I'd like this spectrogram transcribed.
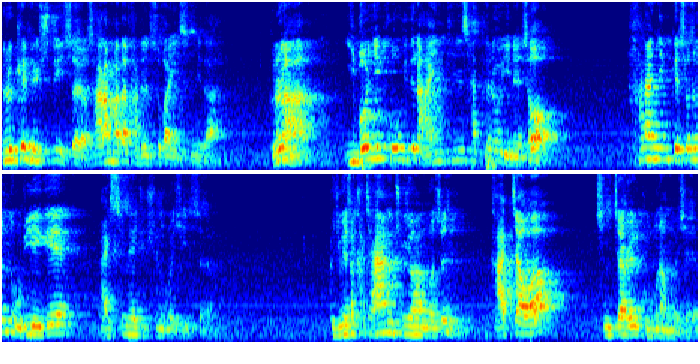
그렇게 될 수도 있어요. 사람마다 다를 수가 있습니다. 그러나 이번 이 코비드 19 사태로 인해서 하나님께서는 우리에게 말씀해 주시는 것이 있어요. 그 중에서 가장 중요한 것은 가짜와 진짜를 구분한 것이에요.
